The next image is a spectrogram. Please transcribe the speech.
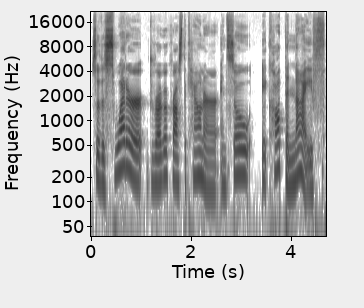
So the sweater drug across the counter and so it caught the knife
